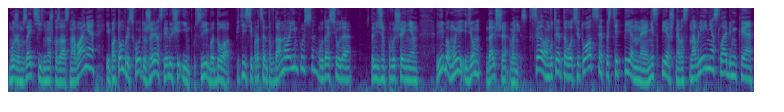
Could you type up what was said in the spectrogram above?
можем зайти немножко за основание, и потом происходит уже следующий импульс. Либо до 50% данного импульса, вот до сюда, дальнейшим повышением, либо мы идем дальше вниз. В целом вот эта вот ситуация, постепенное, неспешное восстановление, слабенькое,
